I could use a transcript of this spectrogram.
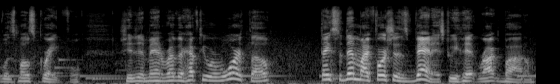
was most grateful. She did demand a rather hefty reward, though. Thanks to them, my fortune has vanished. We've hit rock bottom.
